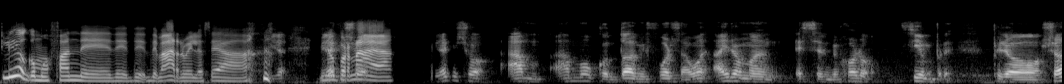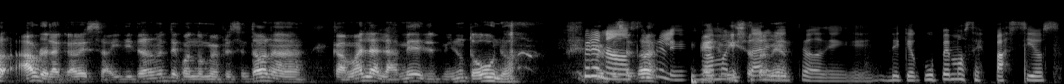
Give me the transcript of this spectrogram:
Y lo digo como fan de, de, de, de Marvel, o sea, mirá, mirá no por yo, nada. Mirá que yo amo, amo con toda mi fuerza. Iron Man es el mejor siempre. Pero yo abro la cabeza y literalmente cuando me presentaban a Kamala la amé del minuto uno. Pero no, siempre les va a molestar el hecho de, de, que ocupemos espacios.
